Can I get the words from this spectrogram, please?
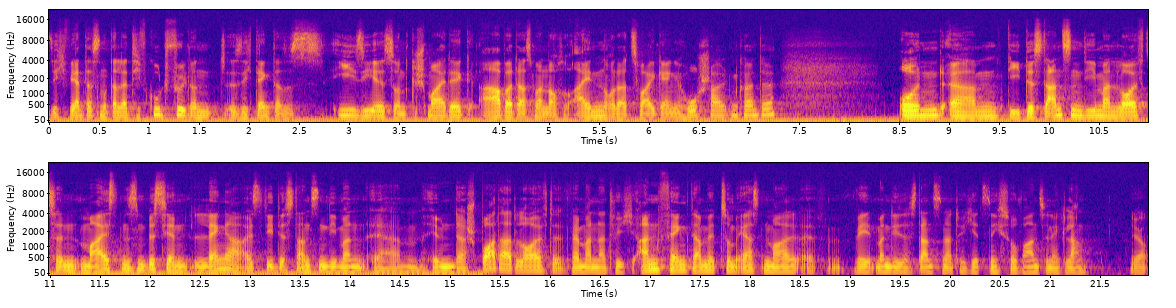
sich währenddessen relativ gut fühlt und äh, sich denkt, dass es easy ist und geschmeidig, aber dass man noch ein oder zwei Gänge hochschalten könnte. Und ähm, die Distanzen, die man läuft, sind meistens ein bisschen länger als die Distanzen, die man ähm, in der Sportart läuft. Wenn man natürlich anfängt damit zum ersten Mal, äh, wählt man die Distanzen natürlich jetzt nicht so wahnsinnig lang. Ja,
